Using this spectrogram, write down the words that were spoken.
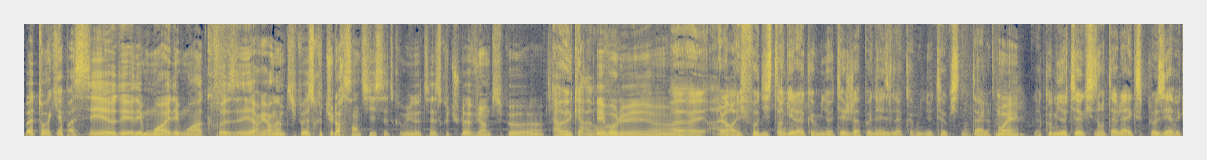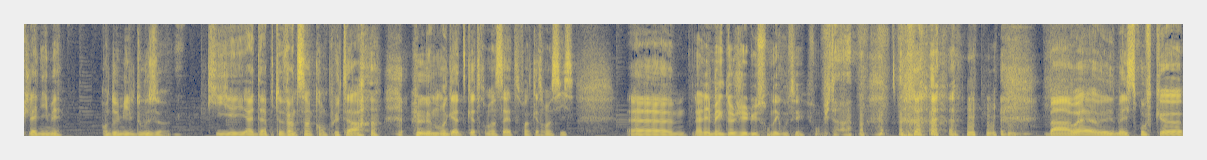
Bah toi qui as passé euh, des, des mois et des mois à creuser, à regarder un petit peu, est-ce que tu l'as ressenti cette communauté? Est-ce que tu l'as vu un petit peu euh, Ah oui, carrément. évoluer Ouais, ouais. Alors il faut distinguer la communauté japonaise et la communauté occidentale. Ouais. La communauté occidentale a explosé avec l'animé en 2012, qui adapte 25 ans plus tard le manga de 87, enfin de 86. Euh, Là les mecs de Gélu sont dégoûtés. Ils font putain. bah ouais, euh, mais il se trouve que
